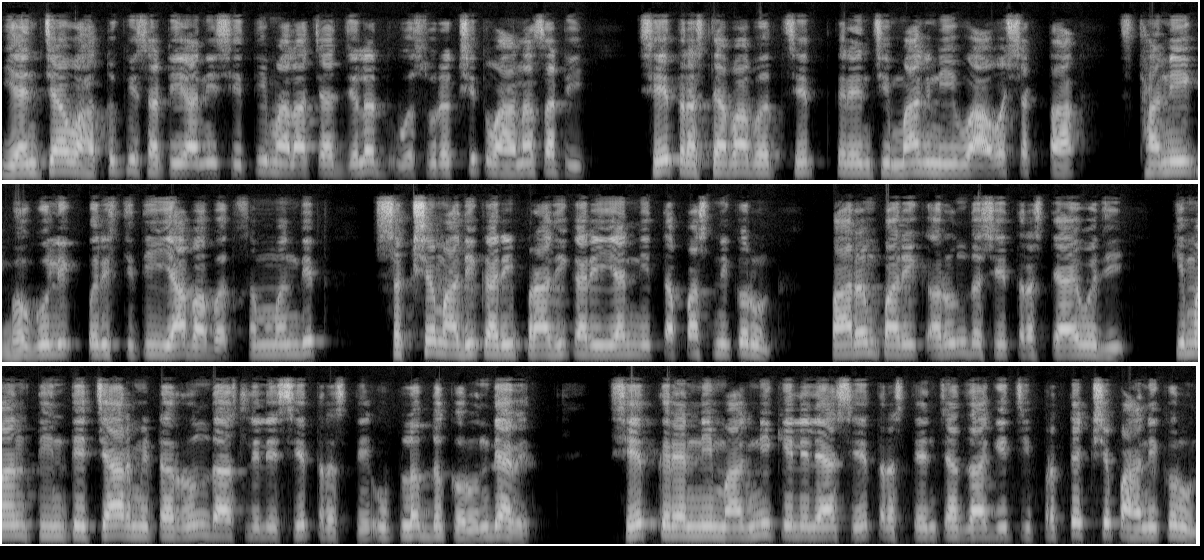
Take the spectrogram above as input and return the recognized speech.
यांच्या वाहतुकीसाठी आणि शेतीमालाच्या जलद व सुरक्षित वाहनासाठी शेत रस्त्याबाबत शेतकऱ्यांची मागणी व आवश्यकता स्थानिक भौगोलिक परिस्थिती याबाबत संबंधित सक्षम अधिकारी प्राधिकारी यांनी तपासणी करून पारंपरिक अरुंद शेत रस्त्याऐवजी किमान तीन ते चार मीटर रुंद असलेले शेत रस्ते उपलब्ध करून द्यावेत. शेतकऱ्यांनी मागणी केलेल्या शेत रस्त्यांच्या जागेची प्रत्यक्ष पाहणी करून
